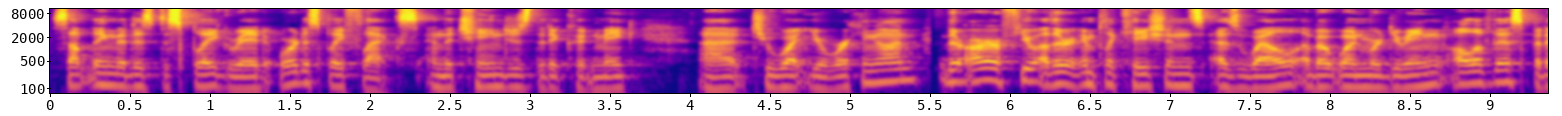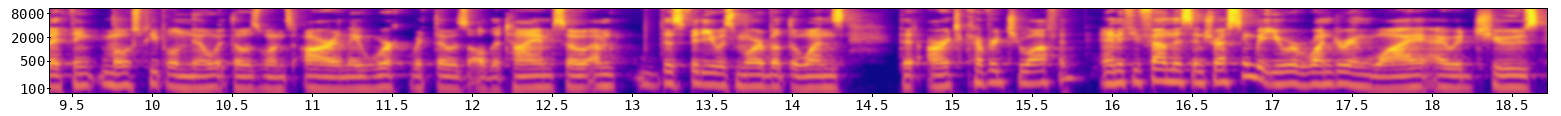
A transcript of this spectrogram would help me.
something that is display grid or display flex and the changes that it could make uh, to what you're working on. There are a few other implications as well about when we're doing all of this, but I think most people know what those ones are and they work with those all the time. So um, this video is more about the ones that aren't covered too often. And if you found this interesting, but you were wondering why I would choose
